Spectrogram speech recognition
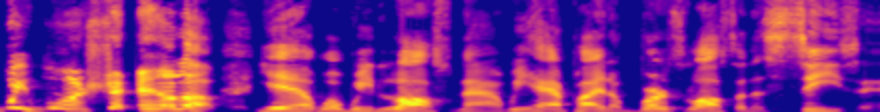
We won. Shut the hell up. Yeah, well, we lost now. We had probably the worst loss of the season.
